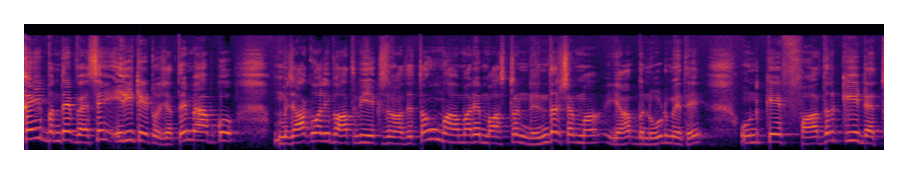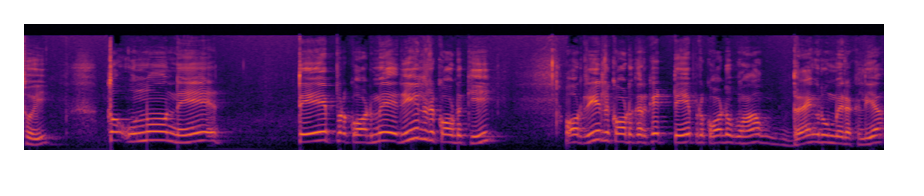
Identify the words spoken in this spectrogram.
कई बंदे वैसे इरिटेट हो जाते हैं। मैं आपको मज़ाक वाली बात भी एक सुना देता हूँ। हमारे मास्टर नरेंद्र शर्मा यहाँ बनूड में थे। उनके फादर की डेथ हुई। तो उन्होंने टेप रिकॉर्ड में रील रिकॉर्ड की और रील रिकॉर्ड करके टेप रिकॉर्ड वहाँ ड्राइंग रूम में रख लिया।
